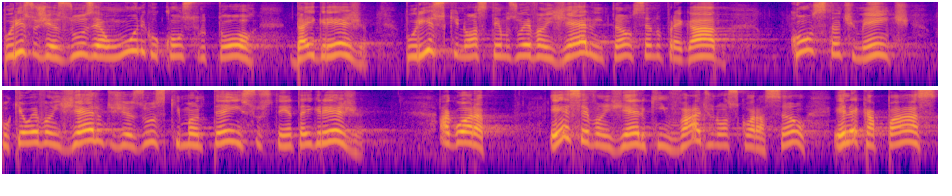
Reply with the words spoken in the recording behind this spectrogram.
Por isso, Jesus é o único construtor da igreja. Por isso que nós temos o Evangelho, então, sendo pregado constantemente, porque é o Evangelho de Jesus que mantém e sustenta a igreja. Agora, esse Evangelho que invade o nosso coração, ele é capaz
